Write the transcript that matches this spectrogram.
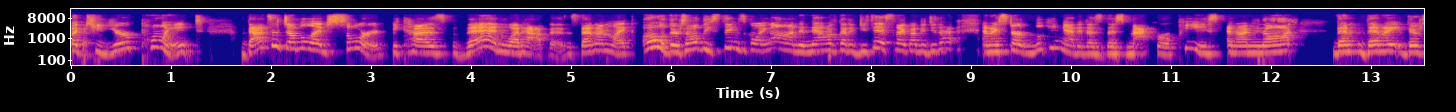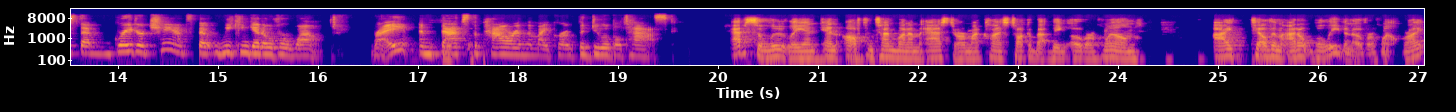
But to your point that's a double-edged sword because then what happens then i'm like oh there's all these things going on and now i've got to do this and i've got to do that and i start looking at it as this macro piece and i'm not then then I there's that greater chance that we can get overwhelmed, right? And that's the power in the micro, the doable task. Absolutely. And, and oftentimes when I'm asked or my clients talk about being overwhelmed, I tell them I don't believe in overwhelm, right?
